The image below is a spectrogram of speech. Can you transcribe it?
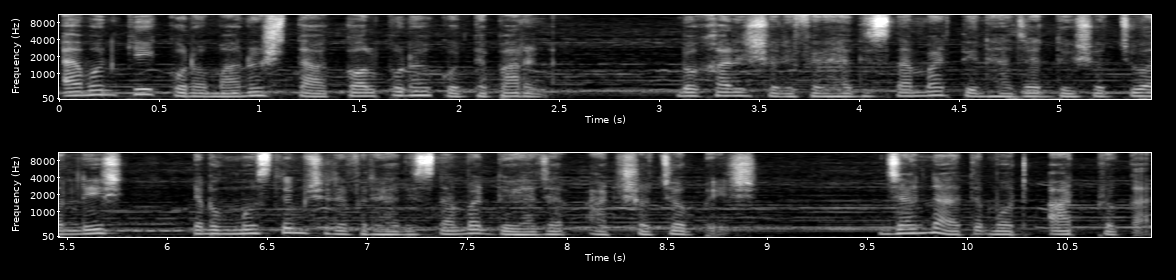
এমনকি কোনো মানুষ তা কল্পনাও করতে পারে না। বুখারি শরীফের হাদিস নাম্বার তিন হাজার দুইশো চুয়াল্লিশ এবং মুসলিম শরীফের হাদিস নাম্বার দুই হাজার আটশো চব্বিশ। জান্নাত মোট আট প্রকার।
